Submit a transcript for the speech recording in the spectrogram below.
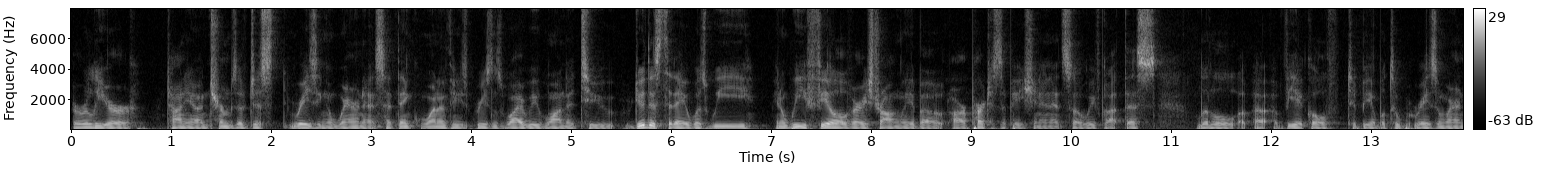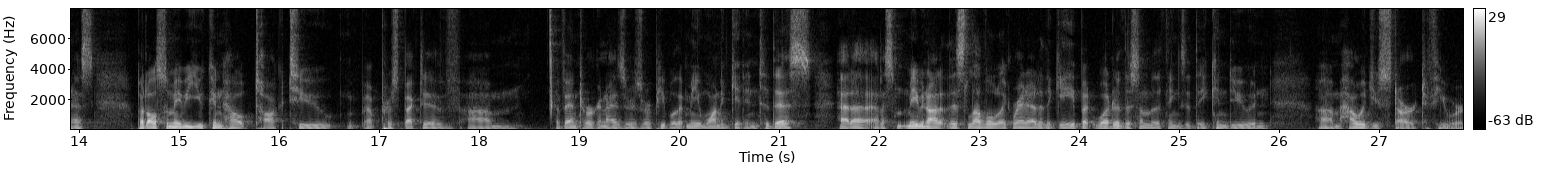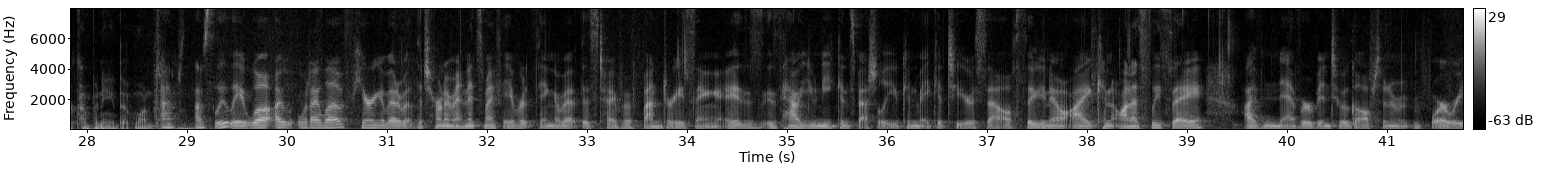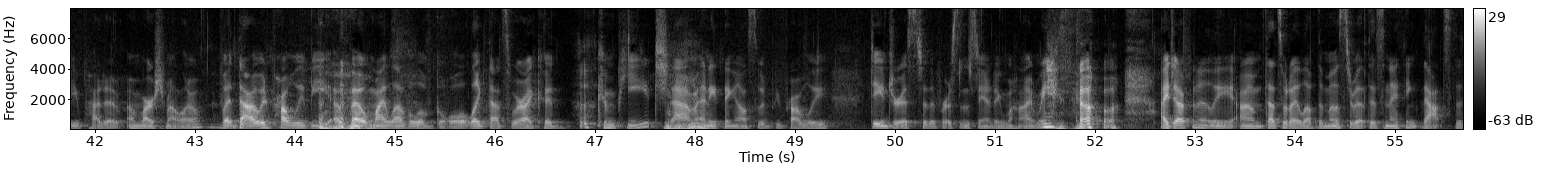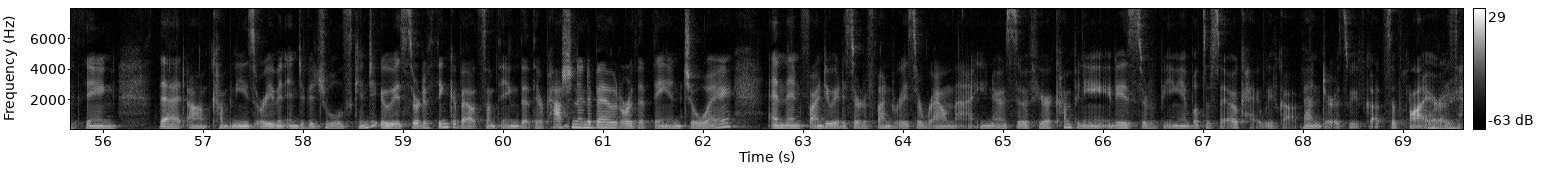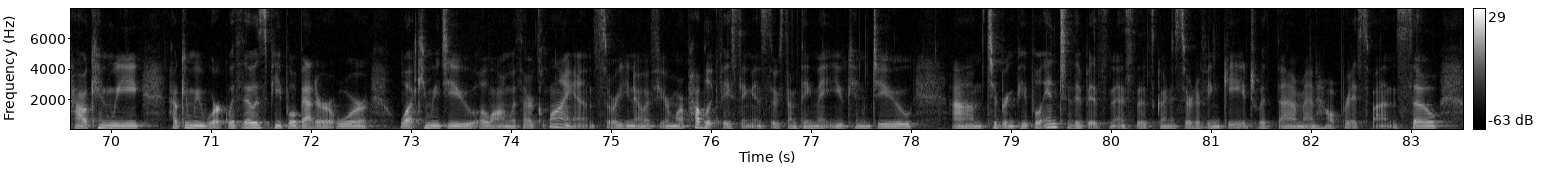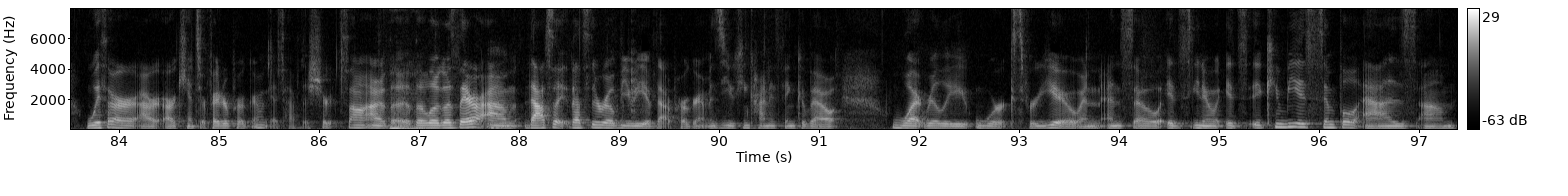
earlier, Tanya, in terms of just raising awareness. I think one of the reasons why we wanted to do this today was we, you know, we feel very strongly about our participation in it. So we've got this little uh, uh, vehicle to be able to raise awareness, but also maybe you can help talk to uh, prospective. Um, event organizers or people that may want to get into this at a, at a maybe not at this level like right out of the gate but what are the some of the things that they can do and um, how would you start if you were a company that wanted to Absolutely. Well, I, what I love hearing about about the tournament, and it's my favorite thing about this type of fundraising, is is how unique and special you can make it to yourself. So you know, I can honestly say I've never been to a golf tournament before where you put a, a marshmallow, but that would probably be about my level of goal. Like that's where I could compete. Um, anything else would be probably dangerous to the person standing behind me. So I definitely, um, that's what I love the most about this. And I think that's the thing that um, companies or even individuals can do is sort of think about something that they're passionate about or that they enjoy and then find a way to sort of fundraise around that, you know? So if you're a company, it is sort of being able to say, okay, we've got vendors, we've got suppliers. Right. How can we, how can we work with those people better? Or what can we do along with our clients? Or, you know, if you're more public facing, is there something that you can do um, to bring people into the business that's going to sort of engage with them and help raise funds. So with our, our, our cancer fighter program, you guys have the shirts on or the, the logos there. Um, that's a, that's the real beauty of that program is you can kind of think about what really works for you and and so it's you know it's it can be as simple as um,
